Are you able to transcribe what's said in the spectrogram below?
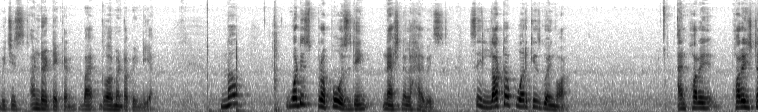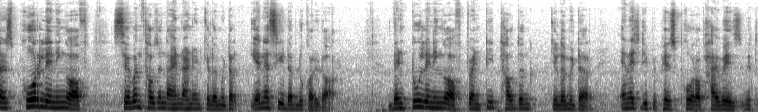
which is undertaken by government of India. Now what is proposed in national highways? See lot of work is going on and for, for instance four laning of 7900 kilometer NSEW corridor then two laning of 20,000 kilometer NHDP phase 4 of highways with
